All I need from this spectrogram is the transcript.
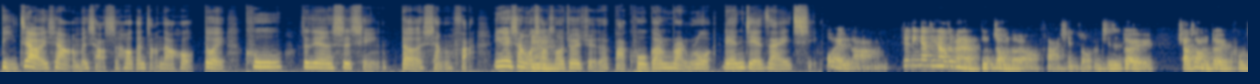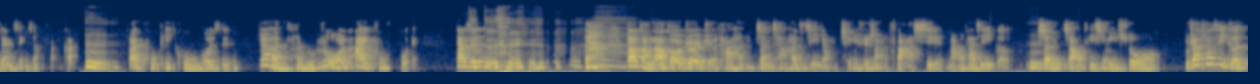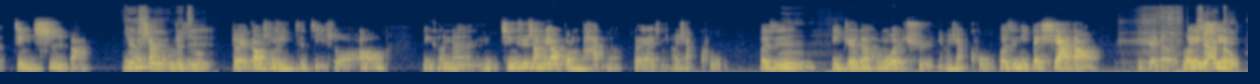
比较一下我们小时候跟长大后对哭这件事情的想法，因为像我小时候就会觉得把哭跟软弱连接在一起。会啦。就应该听到这边的听众都有发现，说我们其实对于小时候我们对于哭这件事情是很反感，嗯，爱哭屁哭，或者是就很很弱，爱哭鬼。但是 到长大之后就会觉得它很正常，它只是一种情绪上的发泄，然后它是一个征兆，提醒你说，我觉得算是一个警示吧。你会想哭，就是对，告诉你自己说，哦，你可能情绪上面要崩盘了，所以你会想哭。或者是你觉得很委屈，你会想哭；或者是你被吓到，你觉得危险，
